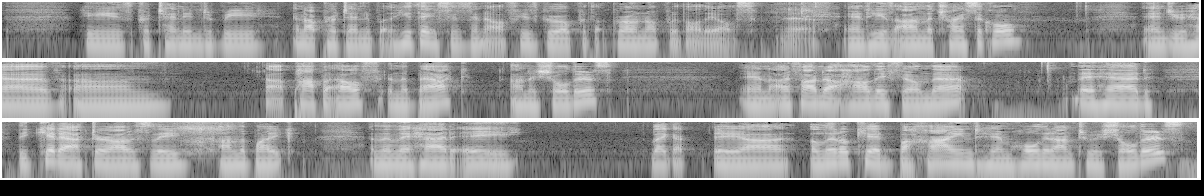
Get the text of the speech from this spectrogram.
He's pretending to be, and not pretending, but he thinks he's an elf. He's grew up with, grown up with all the elves. Yeah. And he's on the tricycle, and you have um, uh, Papa Elf in the back on his shoulders. And I found out how they filmed that. They had the kid actor obviously on the bike, and then they had a like a a, uh, a little kid behind him holding onto his shoulders,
